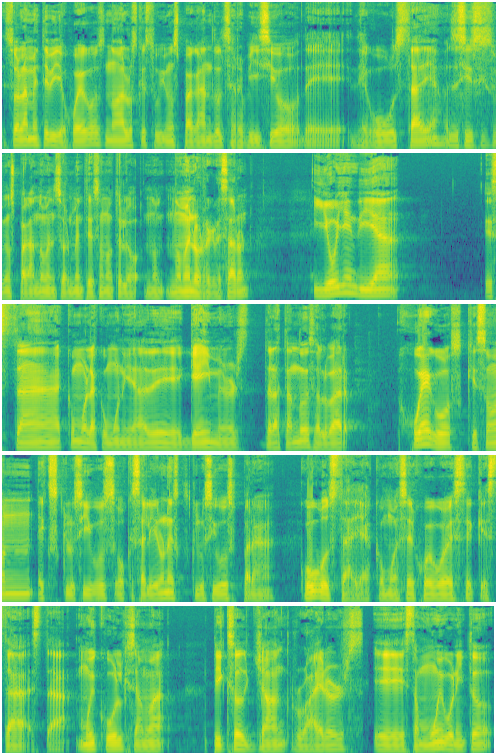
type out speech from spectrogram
solamente videojuegos, no a los que estuvimos pagando el servicio de, Google Stadia. Es decir, si estuvimos pagando mensualmente, eso no, te lo, no, me lo regresaron. Y hoy en día está como la comunidad de gamers tratando de salvar juegos que son exclusivos o que salieron exclusivos para Google Stadia, como es el juego este que está, está muy cool, que se llama Pixel Junk Riders. Eh, está muy bonito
